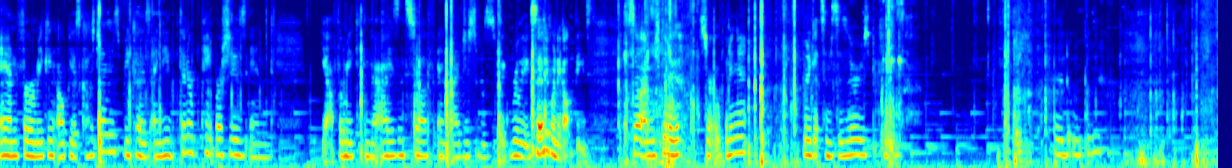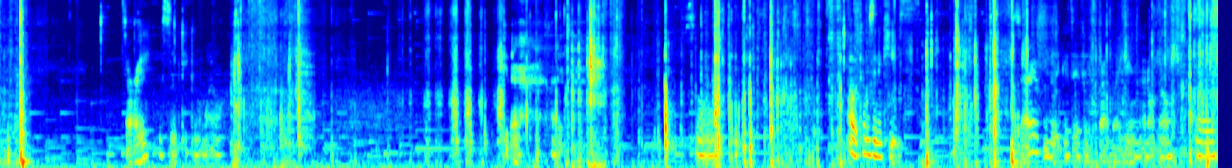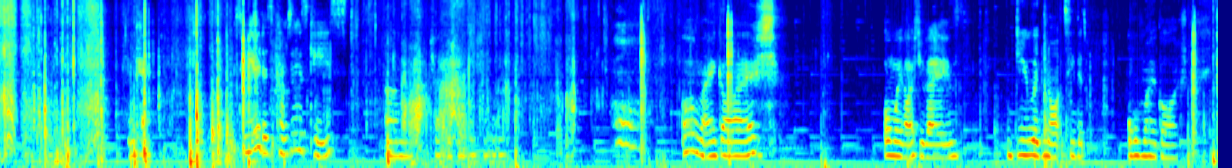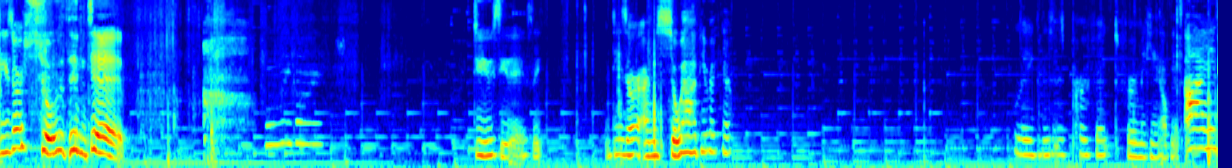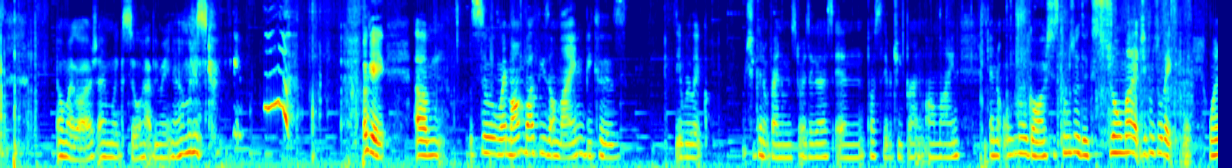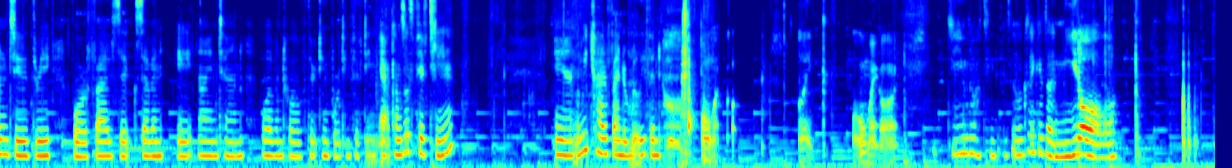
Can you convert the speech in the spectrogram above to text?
and for making LPS customs because I need thinner paintbrushes and yeah, for making the eyes and stuff. And I just was like really excited when I got these. So I'm just gonna start opening it. I'm gonna get some scissors because hard to open. Sorry, this is taking a while. Okay, there, got it. So Oh, it comes in a case. Sorry if, it's, if it's bad lighting. I don't know. Okay. So here it is. It comes in this case. Um. Oh my gosh. Oh my gosh, you guys. Do you like not see this? Oh my gosh. These are so thin tip. Do you see this? Like, these are, I'm so happy right now. Like, this is perfect for making LPS eyes. Oh my gosh, I'm like so happy right now. I'm gonna scream. okay, um, so my mom bought these online because they were like she couldn't find them in stores, I guess, and plus they were cheaper on, online. And oh my gosh, this comes with like so much. It comes with like 1, 2, 3, 4, 5, 6, 7, 8, 9, 10, 11, 12, 13, 14, 15. Yeah, it comes with 15. And let me try to find a really thin. Oh my god. Like, oh my gosh. Do you not see this? It looks like it's a needle.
